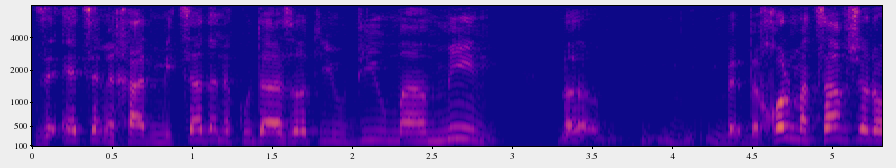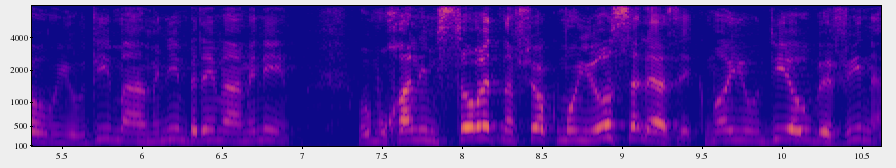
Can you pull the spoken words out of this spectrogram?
זה עצם אחד. מצד הנקודה הזאת יהודי הוא מאמין. לא, בכל מצב שלו הוא יהודי מאמינים בני מאמינים. הוא מוכן למסור את נפשו כמו יוסלה הזה, כמו היהודי ההוא בווינה.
